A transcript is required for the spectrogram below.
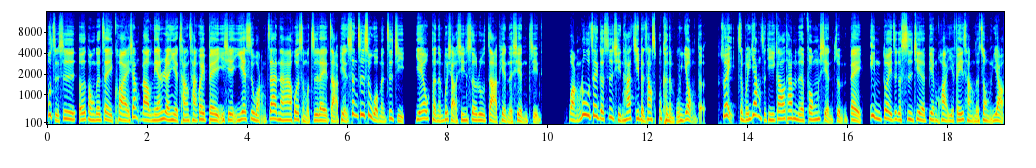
不只是儿童的这一块，像老年人也常常会被一些一夜式网站啊，或什么之类的诈骗，甚至是我们自己也有可能不小心涉入诈骗的陷阱。网络这个事情，它基本上是不可能不用的，所以怎么样子提高他们的风险准备，应对这个世界的变化也非常的重要。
